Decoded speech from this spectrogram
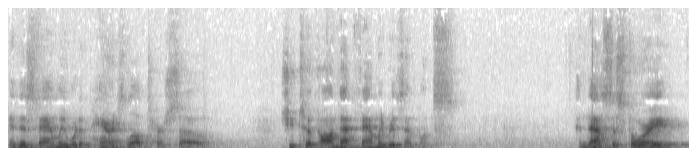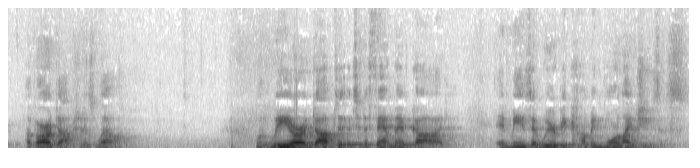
in this family where the parents loved her so, she took on that family resemblance. And that's the story of our adoption as well. When we are adopted into the family of God, it means that we are becoming more like Jesus.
